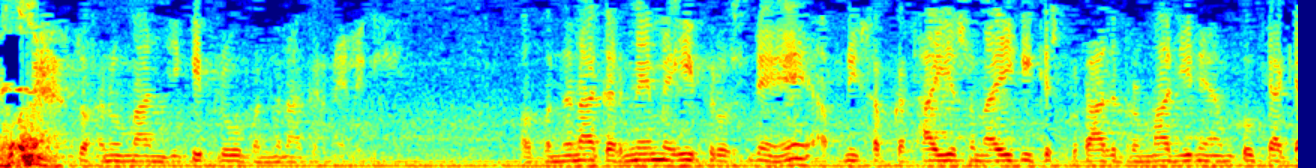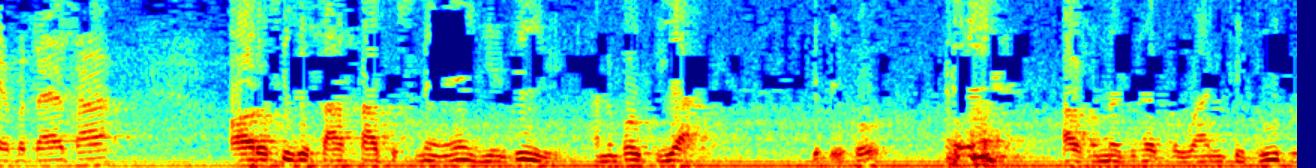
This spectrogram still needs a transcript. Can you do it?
तो हनुमान जी की फिर वो वंदना करने लगी। और वंदना करने में ही फिर उसने अपनी सब कथा ये सुनाई कि किस प्रकार ब्रह्मा जी ने हमको क्या क्या बताया था। और उसी के साथ साथ उसने ये भी अनुभव किया कि देखो अब हमें जो है भगवान के दूत,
